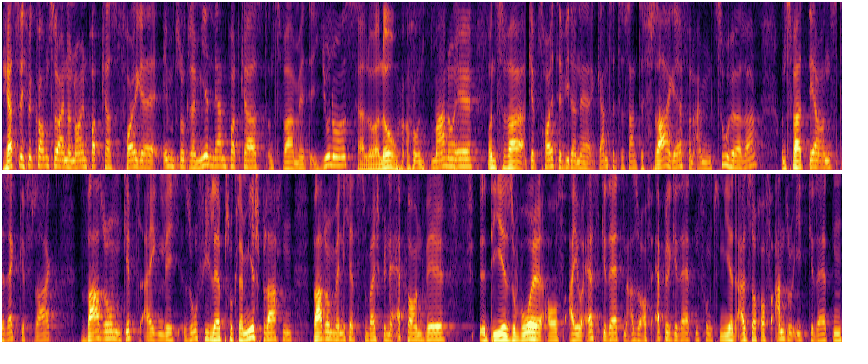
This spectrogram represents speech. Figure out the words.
Herzlich willkommen zu einer neuen Podcast-Folge im Programmieren lernen Podcast und zwar mit Yunus. Hallo, hallo. Und Manuel. Und zwar gibt es heute wieder eine ganz interessante Frage von einem Zuhörer. Und zwar hat der uns direkt gefragt, warum gibt es eigentlich so viele Programmiersprachen? Warum, wenn ich jetzt zum Beispiel eine App bauen will, die sowohl auf iOS-Geräten, also auf Apple-Geräten funktioniert, als auch auf Android-Geräten,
